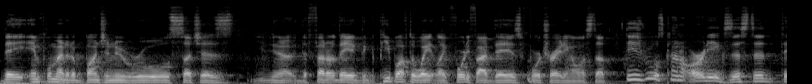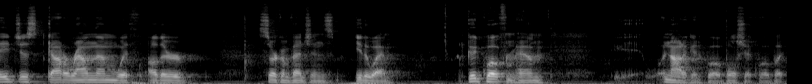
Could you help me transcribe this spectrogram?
they implemented a bunch of new rules, such as you know the federal they the people have to wait like 45 days before trading all this stuff. These rules kind of already existed. They just got around them with other circumventions. Either way, good quote from him. not a good quote, bullshit quote, but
